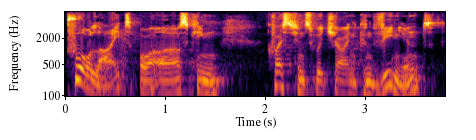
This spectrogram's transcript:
poor light or are asking questions which are inconvenient,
